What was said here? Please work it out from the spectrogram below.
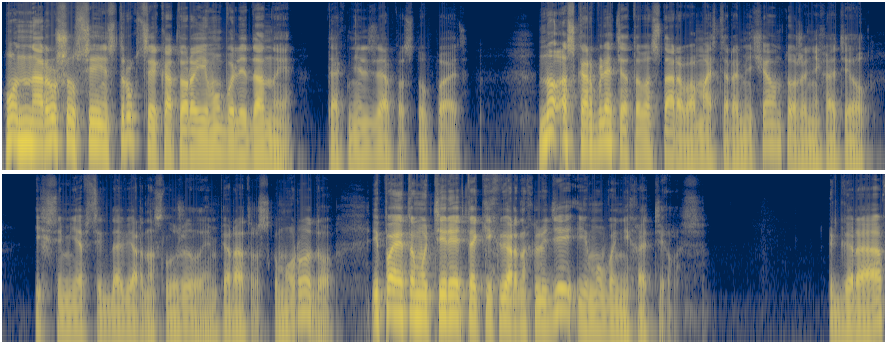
Он нарушил все инструкции, которые ему были даны. Так нельзя поступать. Но оскорблять этого старого мастера меча он тоже не хотел. Их семья всегда верно служила императорскому роду, и поэтому терять таких верных людей ему бы не хотелось. «Граф,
